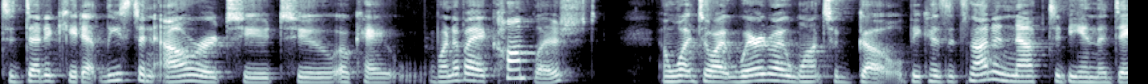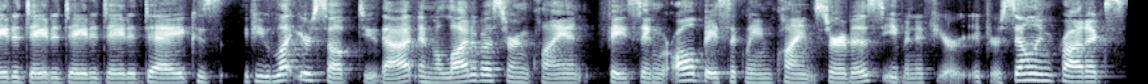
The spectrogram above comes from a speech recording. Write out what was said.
to dedicate at least an hour or two to, okay, what have I accomplished? And what do I, where do I want to go? Because it's not enough to be in the day to day to day to day to day. Because if you let yourself do that, and a lot of us are in client facing, we're all basically in client service, even if you're, if you're selling products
